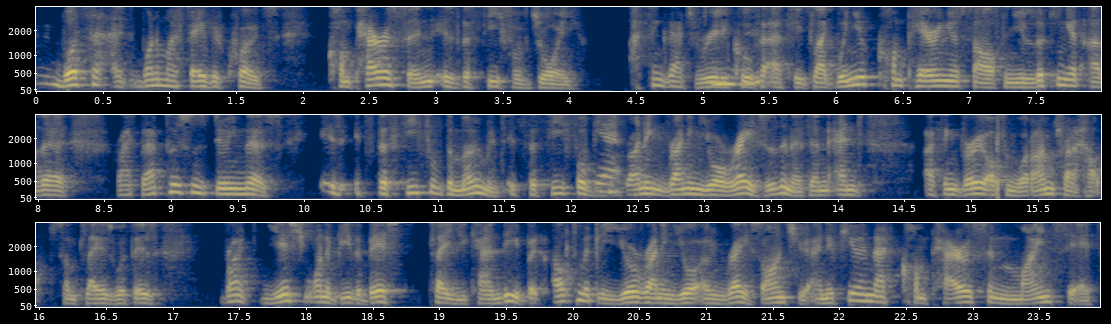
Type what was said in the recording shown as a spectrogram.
what's that? One of my favorite quotes comparison is the thief of joy. I think that's really mm-hmm. cool for athletes. Like when you're comparing yourself and you're looking at other, right, that person's doing this. Is it's the thief of the moment. It's the thief of yeah. running running your race, isn't it? And and I think very often what I'm trying to help some players with is right, yes, you want to be the best player you can be, but ultimately you're running your own race, aren't you? And if you're in that comparison mindset,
